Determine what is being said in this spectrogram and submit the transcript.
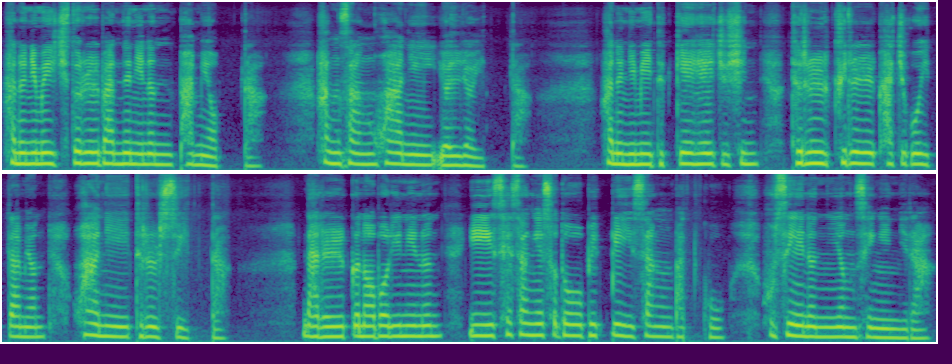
하느님의 지도를 받는 이는 밤이 없다. 항상 환히 열려 있다. 하느님이 듣게 해 주신 들을 귀를 가지고 있다면 환히 들을 수 있다. 나를 끊어버린 이는 이 세상에서도 백배 이상 받고 후세에는 영생이니라.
